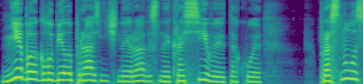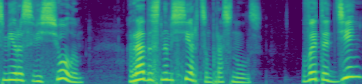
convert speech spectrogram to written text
небо голубело праздничное, радостное, красивое такое. Проснулась мира с веселым, радостным сердцем проснулась. В этот день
